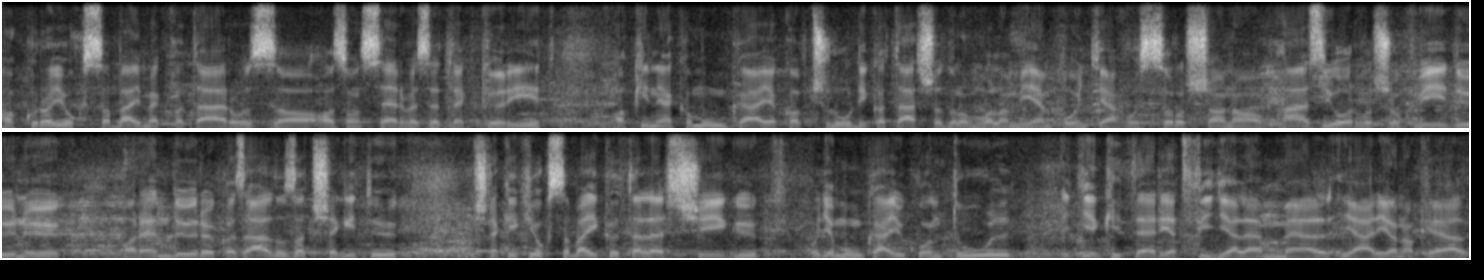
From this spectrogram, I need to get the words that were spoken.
akkor a jogszabály meghatározza azon szervezetek körét, akinek a munkája kapcsolódik a társadalom valamilyen pontjához szorosan, a házi orvosok, védőnők, a rendőrök, az áldozatsegítők, és nekik jogszabályi kötelességük, hogy a munkájukon túl egy ilyen kiterjedt figyelemmel járjanak el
